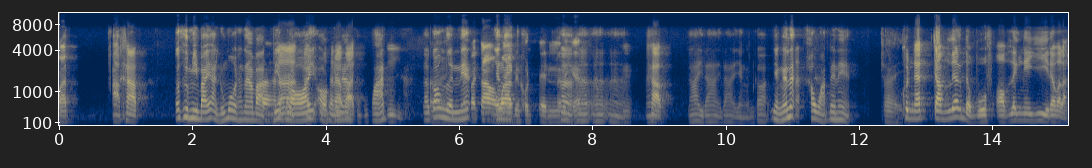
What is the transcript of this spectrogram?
วัดครับ ก็คือมีใบอนุโมทนาบัตรอ่าเรียบร้อยอ่าออกในอนุโมทนาบันาตมรของวัดอืมแล้วก็เงินเนี้ยพระเจ้าอายังไงวาดเป็นคนเป็นอะไรเงี้ยเออเออเออเออครับ ได้ได้ได้อย่างนั้นก็ อย่างนั้นน่ะเข้าวัดแน่ใช่ คุณนัทจำเรื่อง The Wolf of เล่งเนยี่ได้ปะล่ะ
